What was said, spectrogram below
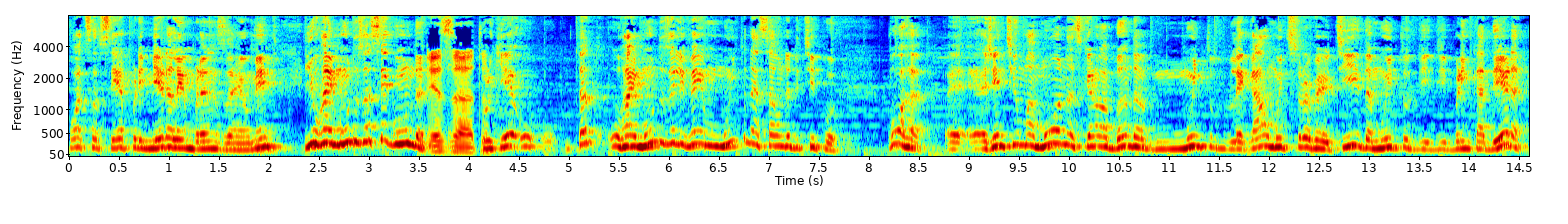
possa ser a primeira lembrança realmente. E o Raimundos a segunda. Exato. Porque o, o- tanto, o Raimundos ele veio muito nessa onda de tipo, porra, é, é, a gente tinha o Mamonas, que era uma banda muito legal, muito extrovertida, muito de, de brincadeira.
